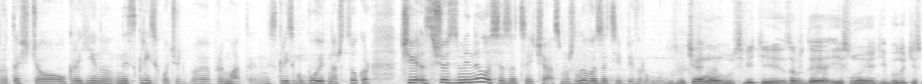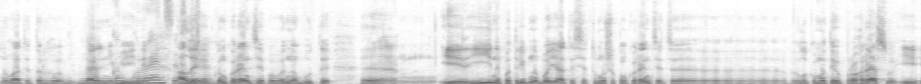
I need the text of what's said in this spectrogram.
про те, що Україну не скрізь хочуть е, приймати, не скрізь купують наш цукор. Чи щось змінилося за цей час? Можливо, за ці півроку? Звичайно, у світі завжди існують і будуть існувати торговельні Да, війни. Але звичайно. конкуренція повинна бути, е, і її не потрібно боятися, тому що конкуренція це локомотив прогресу. І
